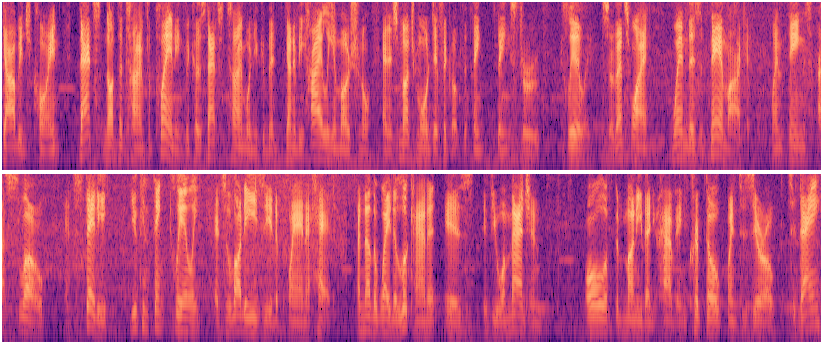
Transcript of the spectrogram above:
garbage coin, that's not the time for planning because that's a time when you're going to be highly emotional and it's much more difficult to think things through clearly. So that's why when there's a bear market, when things are slow and steady, you can think clearly. It's a lot easier to plan ahead. Another way to look at it is if you imagine all of the money that you have in crypto went to zero today,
